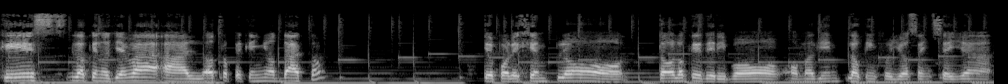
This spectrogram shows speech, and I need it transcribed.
que es lo que nos lleva al otro pequeño dato, que por ejemplo todo lo que derivó o más bien lo que influyó Saint Seiya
